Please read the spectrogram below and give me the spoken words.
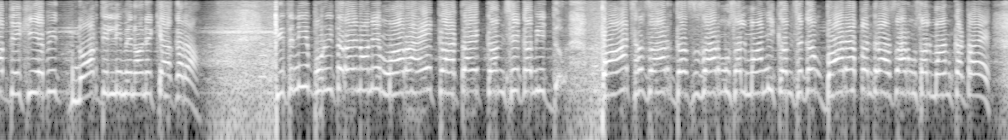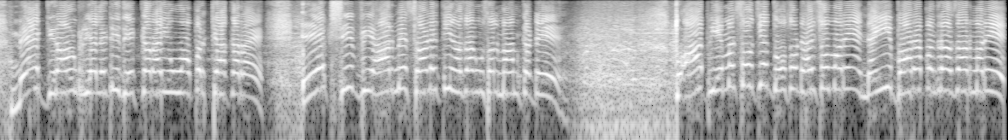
आप देखिए अभी नॉर्थ दिल्ली में क्या? कितनी बुरी तरह इन्होंने मारा है, काटा है, कम से कम ये पाँच हज़ार, दस हज़ार मुसलमान ही कम से कम बारह, पंद्रह हज़ार मुसलमान कटा है। मैं ग्राउंड रियलिटी देख कर आई हूँ, वहाँ पर क्या कर रहा है? एक शिव बिहार में साढ़े तीन हज़ार मुसलमान कटे हैं। तो आप ये मत सोचिए, दो सौ, ढाई सौ मरे नहीं बारह पंद्रह हज़ार मरे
